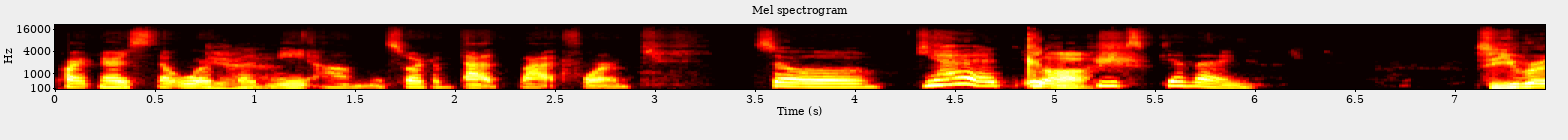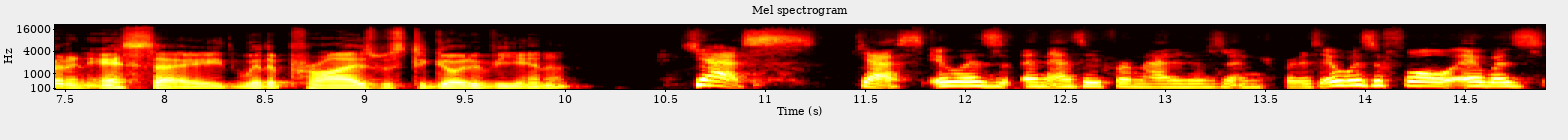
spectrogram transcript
partners that work yeah. with me, um, sort of that platform. So yeah, it, it keeps giving. So you wrote an essay where the prize was to go to Vienna. Yes, yes, it was an essay for managers and entrepreneurs. It was a full. It was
